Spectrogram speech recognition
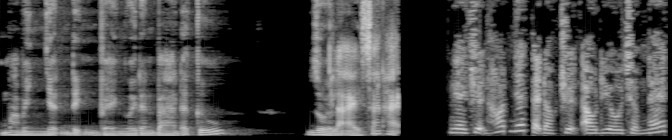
mà mình nhận định về người đàn bà đã cứu, Rồi lại sát hại. Nghe chuyện hot nhất tại đọc truyện audio.net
